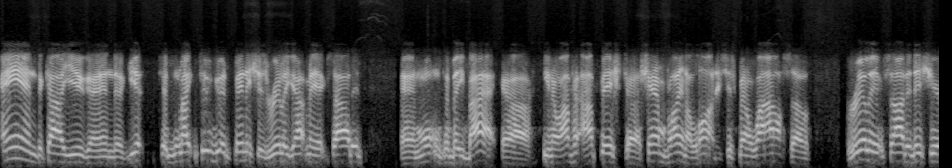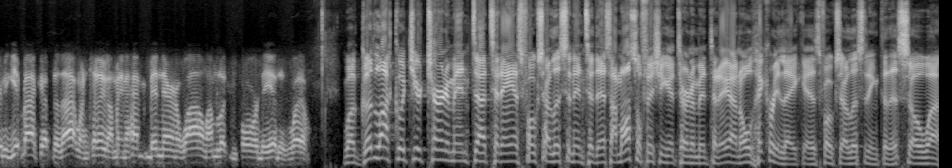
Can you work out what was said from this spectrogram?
and the Cayuga, and to get to make two good finishes really got me excited and wanting to be back. Uh, you know, I've I fished uh, Champlain a lot. It's just been a while, so really excited this year to get back up to that one too. I mean, I haven't been there in a while, and I'm looking forward to it as well. Well, good luck with your tournament uh, today as folks are listening to this. I'm also fishing a tournament today on Old Hickory Lake as folks are listening to this. So uh,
